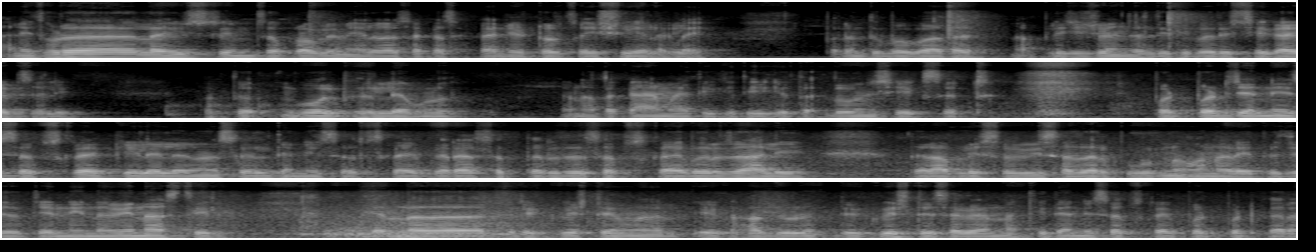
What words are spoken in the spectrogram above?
आणि थोडा लाईव्ह स्ट्रीमचा प्रॉब्लेम यायला लागला. सकाळ सकाळ नेटवर्कचा इश्यू यायला लागला आहे परंतु बघू आता आपली जी जॉईन झाली ती बरीचशी गायब झाली. फक्त गोल फिरल्यामुळं. कारण आता काय माहिती किती येतात दोनशे एकसष्ट. पटपट ज्यांनी सबस्क्राईब केलेलं नसेल त्यांनी सबस्क्राईब करा. सत्तर जर सबस्क्रायबर झाले तर आपले सव्वीस हजार पूर्ण होणार आहे तर जर ज्यांनी नवीन असतील त्यांना रिक्वेस्ट आहे मग एक हात जोडून रिक्वेस्ट आहे सगळ्यांना की त्यांनी सबस्क्राईब पटपट करा.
